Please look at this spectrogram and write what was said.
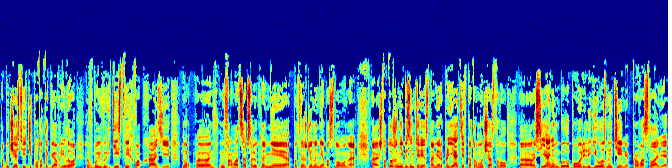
об участии депутата Гаврилова в боевых действиях в Абхазии. Ну, э, информация абсолютно не подтвержденная, не обоснованная. А, что тоже не безинтересно. Мероприятие, в котором участвовал э, россиянин, было по религиозной теме, православие.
